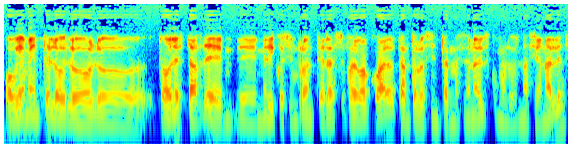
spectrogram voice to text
Obviamente todo el staff de, Médicos Sin Fronteras se fue evacuado, tanto los internacionales como los nacionales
